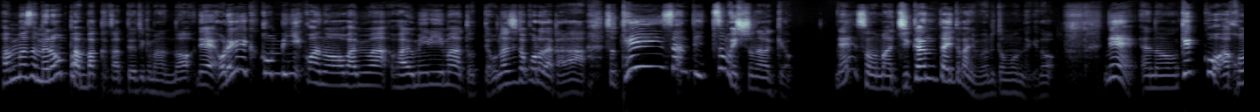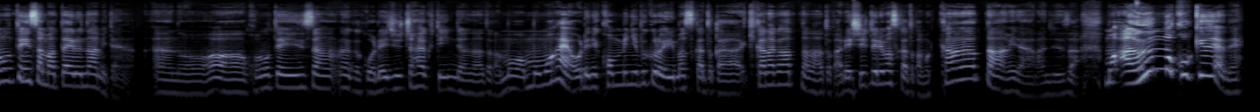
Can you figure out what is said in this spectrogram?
ファミマザメロンパンばっか買ってる時もあるので俺が行くコンビニあのファミマファミリーマートって同じところだからそ店員さんっていつも一緒なわけよね、そのまあ時間帯とかにもよると思うんだけどであの結構あこの店員さんまたいるなみたいなあのあこの店員さんなんかこうレジ打ち早くていいんだよなとかももうもはや俺にコンビニ袋いりますかとか聞かなくなったなとかレシートいりますかとかも聞かなくなったなみたいな感じでさもうあうんの呼吸だよね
